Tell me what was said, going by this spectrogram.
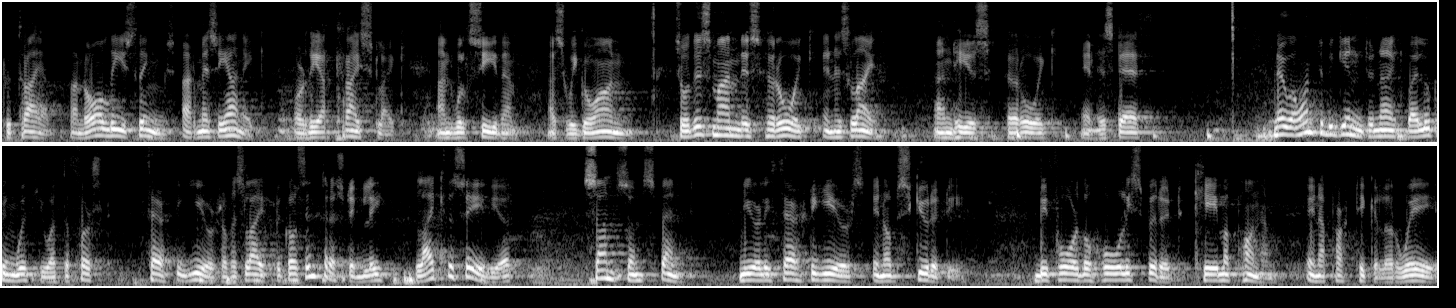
to triumph. And all these things are messianic or they are Christ like, and we'll see them as we go on. So this man is heroic in his life and he is heroic in his death. Now, I want to begin tonight by looking with you at the first 30 years of his life because, interestingly, like the Saviour, Samson spent nearly 30 years in obscurity before the Holy Spirit came upon him in a particular way.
